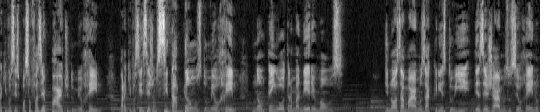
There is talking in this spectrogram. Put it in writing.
para que vocês possam fazer parte do meu reino, para que vocês sejam cidadãos do meu reino. Não tem outra maneira, irmãos, de nós amarmos a Cristo e desejarmos o seu reino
